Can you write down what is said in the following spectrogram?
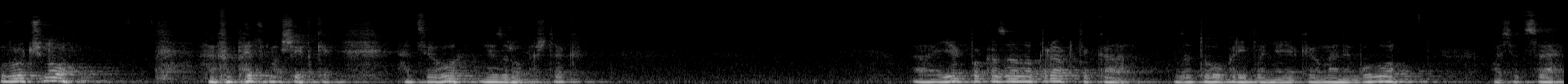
вручну без машинки. А цього не зробиш, так? А Як показала практика, за того кріплення, яке в мене було, ось оце,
